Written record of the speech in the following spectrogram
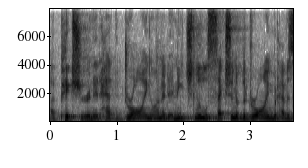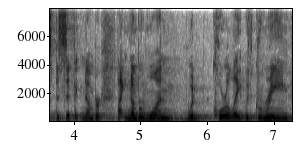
a picture and it had a drawing on it, and each little section of the drawing would have a specific number. Like number one would correlate with green,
